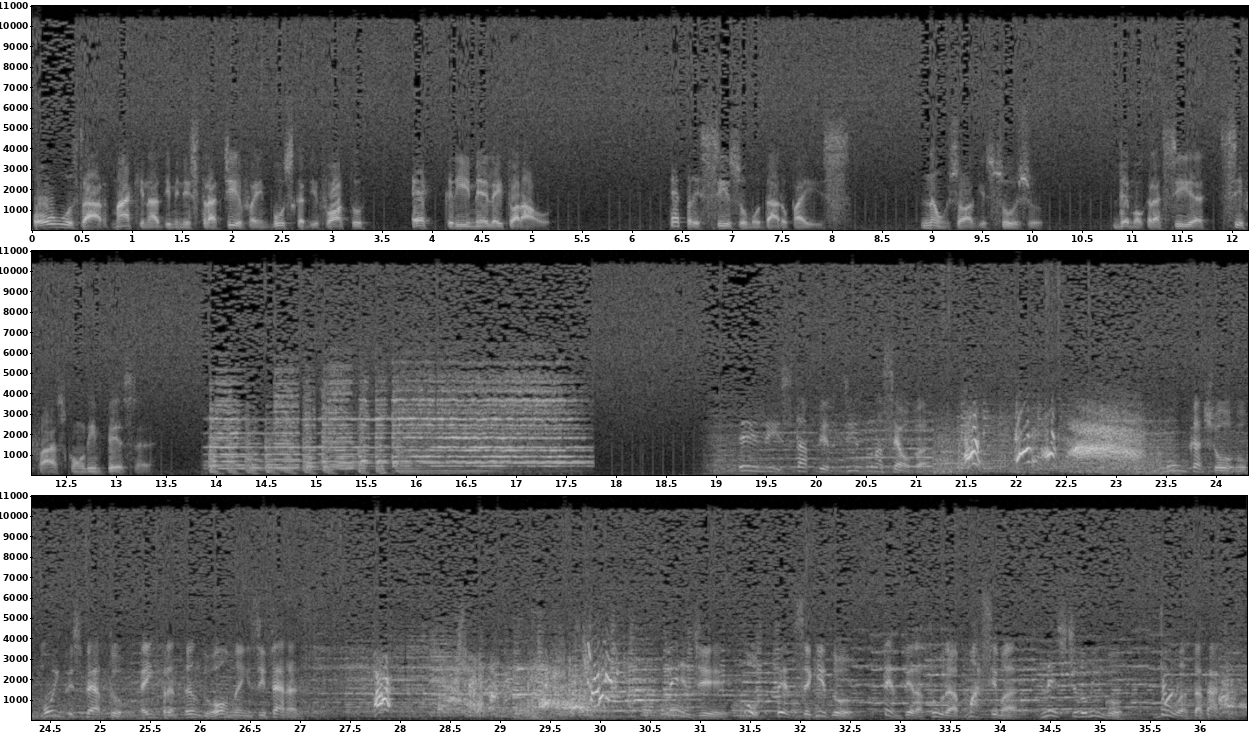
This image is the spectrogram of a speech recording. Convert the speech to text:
ou usar máquina administrativa em busca de voto é crime eleitoral. É preciso mudar o país. Não jogue sujo. Democracia se faz com limpeza. Ele está perdido na selva. Um cachorro muito esperto enfrentando homens e feras. Tende, o perseguido. Temperatura máxima neste domingo, duas da tarde.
